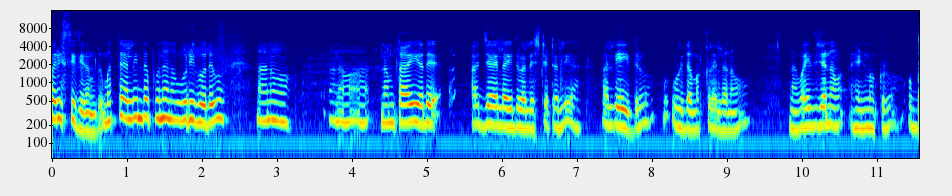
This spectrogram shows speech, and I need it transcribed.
ಪರಿಸ್ಥಿತಿ ನಮ್ಮದು ಮತ್ತೆ ಅಲ್ಲಿಂದ ಪುನಃ ನಾವು ಊರಿಗೆ ಹೋದೆವು. ನಾನು ನಮ್ಮ ತಾಯಿ ಅದೇ ಅಜ್ಜ ಎಲ್ಲ ಇದ್ದರು ಅಲ್ಲಿ ಎಸ್ಟೇಟಲ್ಲಿ ಅಲ್ಲಿಯೇ ಇದ್ದರು ಉಳಿದ ಮಕ್ಕಳೆಲ್ಲ ನಾವು. ನಾವು ಐದು ಜನ ಹೆಣ್ಮಕ್ಳು ಒಬ್ಬ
